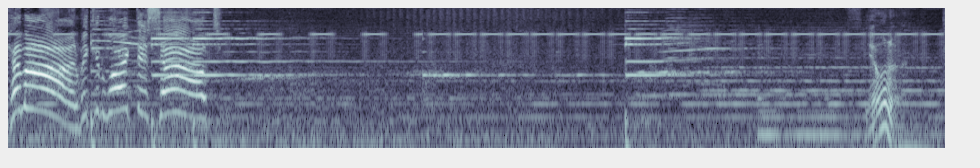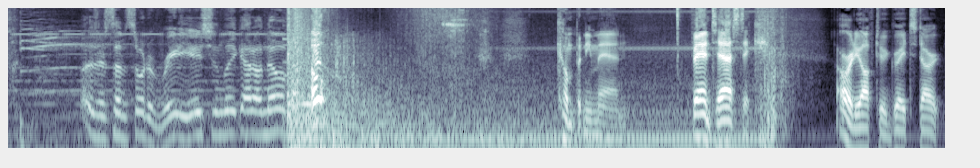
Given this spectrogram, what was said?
Come on, we can work this out! Fiona? Is there some sort of radiation leak I don't know about? Oh! Company man. Fantastic. Already off to a great start.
